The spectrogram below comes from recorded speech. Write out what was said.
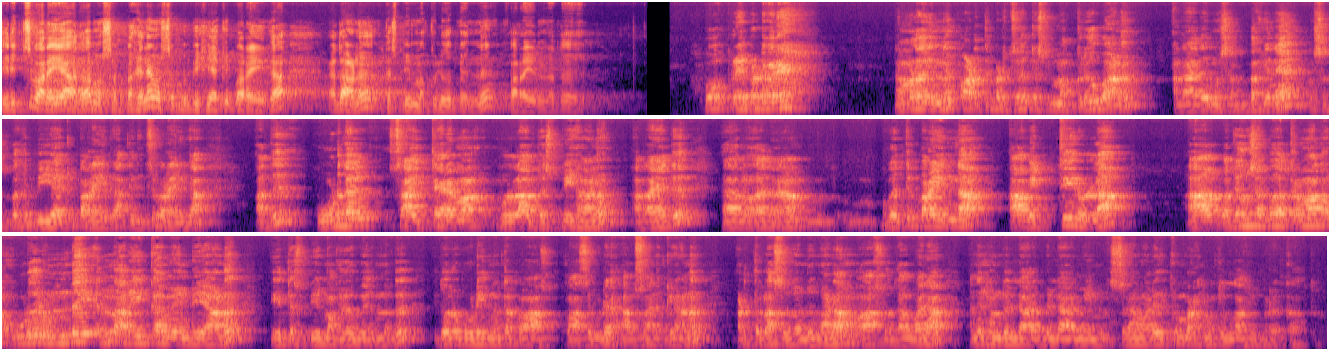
തിരിച്ചു പറയുക അഥവാ മുസബ്ബഹിനെ മുസബ്ബ് ബിഹിയാക്കി പറയുക അതാണ് തസ്ബീ മക്ലൂബ് എന്ന് പറയുന്നത്. അപ്പോൾ പ്രിയപ്പെട്ടവരെ നമ്മൾ ഇന്ന് പാഠത്തിൽ പഠിച്ചത് തസ്ബീ മക്ലൂബാണ്. അതായത് മുസബ്ബഹിനെ മുസബ്ബഹ് ബിയാക്കി പറയുക തിരിച്ചു പറയുക. അത് കൂടുതൽ സാഹിത്യകരമുള്ള തസ്ബിഹാണ്. അതായത് മുഖത്തിൽ പറയുന്ന ആ വ്യക്തിയിലുള്ള ആ വജഹു ശബ്ദം അത്രമാത്രം കൂടുതലുണ്ട് എന്ന് അറിയിക്കാൻ വേണ്ടിയാണ് ഈ തസ്ബീ മഹലൂബ് വരുന്നത്. ഇതോടുകൂടി ഇന്നത്തെ ക്ലാസ് ഇവിടെ അവസാനിക്കുകയാണ്. അടുത്ത ക്ലാസ് വീണ്ടും കാണാം. അലഹമുല്ലാ റബുല്ലാമീൻ അസ്സാം വലൈക്കും വറഹമത്തല്ലാഹി വാത്തു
